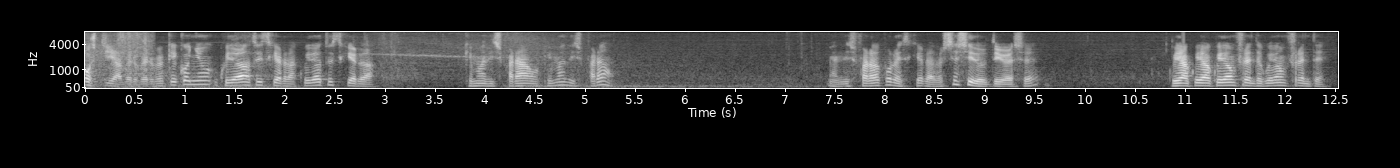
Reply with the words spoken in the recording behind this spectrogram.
Hostia, pero, pero, ¿qué coño? Cuidado a tu izquierda, cuidado a tu izquierda. ¿Qué me ha disparado? ¿Qué me ha disparado? Me han disparado por la izquierda. A ver si ha sido el tío ese. Cuidado, cuidado, cuidado enfrente, cuidado enfrente.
